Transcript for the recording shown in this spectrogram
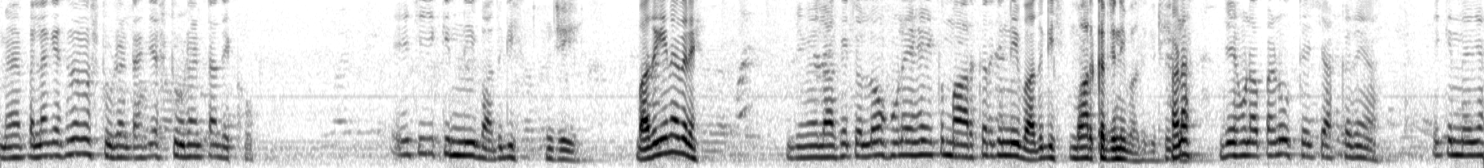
ਮੈਂ ਪਹਿਲਾਂ ਕਿਹਾ ਸੀ ਨਾ ਮੈਂ ਸਟੂਡੈਂਟ ਹਾਂ। ਜੇ ਸਟੂਡੈਂਟ ਆ ਦੇਖੋ। ਇਹ ਚੀਜ਼ ਕਿੰਨੀ ਵੱਧ ਗਈ? ਜੀ। ਵੱਧ ਗਈ ਨਾ ਵੀਰੇ? ਜਿਵੇਂ ਲਾ ਕੇ ਚੱਲੋ ਹੁਣ ਇਹ ਇੱਕ ਮਾਰਕਰ ਜਿੰਨੀ ਵੱਧ ਗਈ। ਮਾਰਕਰ ਜਿੰਨੀ ਵੱਧ ਗਈ ਠੀਕ ਹਨਾ? ਜੇ ਹੁਣ ਆਪਾਂ ਇਹਨੂੰ ਉੱਤੇ ਚੱਕਦੇ ਆ ਇਹ ਕਿੰਨੇ ਜਾਂ?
